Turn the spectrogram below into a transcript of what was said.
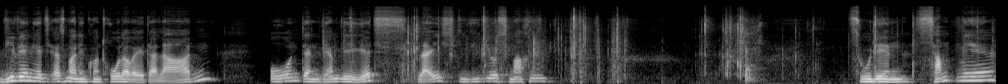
Wir werden jetzt erstmal den Controller weiter laden und dann werden wir jetzt gleich die Videos machen zu den Thumbnail,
